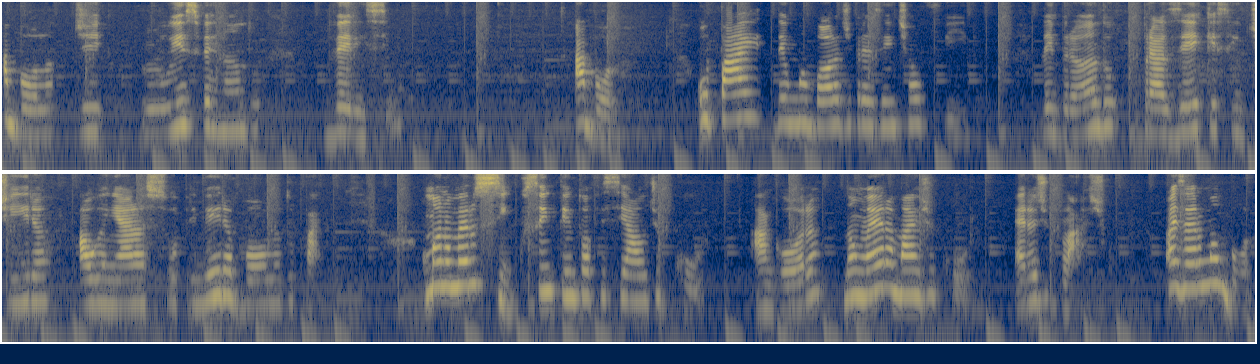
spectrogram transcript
A Bola de Luiz Fernando Veríssimo. A bola. O pai deu uma bola de presente ao filho, lembrando o prazer que sentira ao ganhar a sua primeira bola do pai. Uma número 5, sem oficial de couro. Agora não era mais de couro, era de plástico, mas era uma bola.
